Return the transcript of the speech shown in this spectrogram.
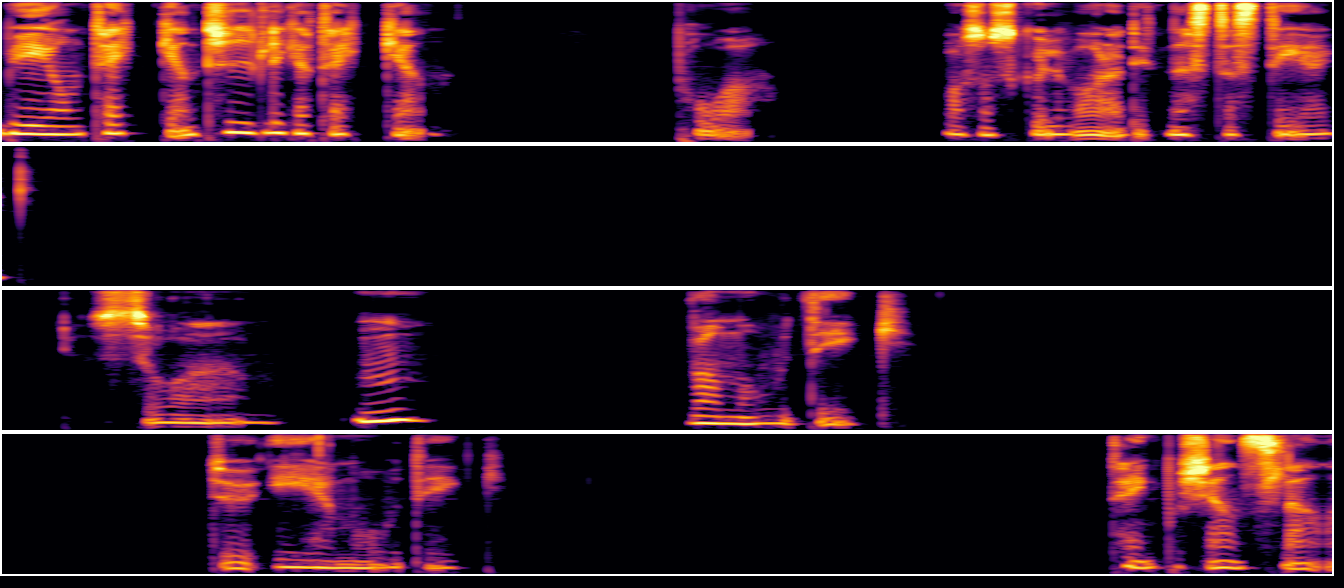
Be om tecken, tydliga tecken på vad som skulle vara ditt nästa steg. Så, mm, var modig. Du är modig. Tänk på känslan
